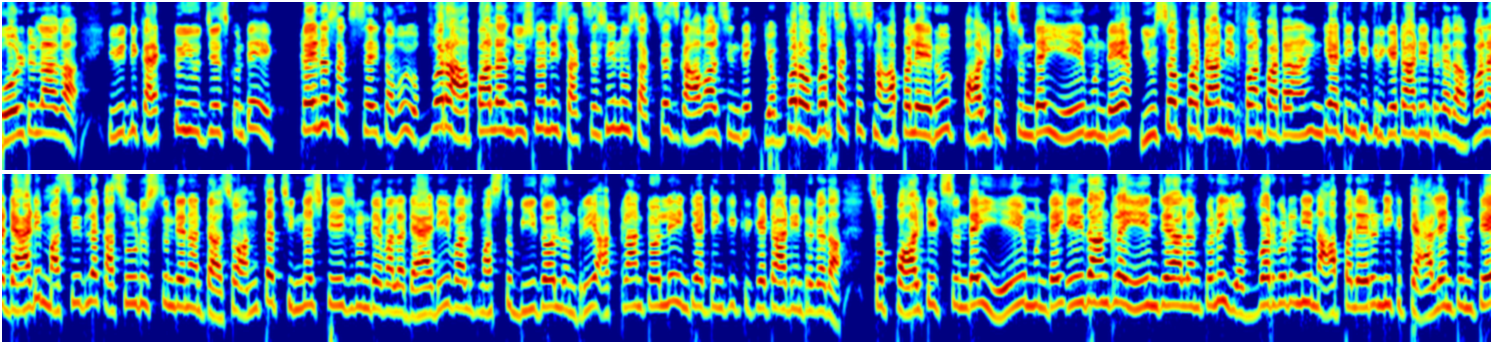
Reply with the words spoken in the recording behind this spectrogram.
గోల్డ్ లాగా వీటిని కరెక్ట్ యూజ్ చేసుకుంటే ఎట్లయినా సక్సెస్ అవుతావు ఎవరు ఆపాలని చూసినా నీ సక్సెస్ని నువ్వు సక్సెస్ కావాల్సిందే. ఎవరు ఎవ్వరు సక్సెస్ని ఆపలేరు. పాలిటిక్స్ ఉండే ఏముండే. యూసఫ్ పఠాన్ ఇర్ఫాన్ పఠాన్ అని ఇండియా టీం కి క్రికెట్ ఆడింటారు కదా. వాళ్ళ డాడీ మసీద్లో కసూడుస్తుండేనంట. సో అంత చిన్న స్టేజ్ ఉండే వాళ్ళ డాడీ వాళ్ళు మస్తు బీదోళ్ళు ఉండ్రి అట్లాంటి వాళ్ళే ఇండియా టీం కి క్రికెట్ ఆడింటారు కదా. సో పాలిటిక్స్ ఉండే ఏముండే. ఏ దాంట్లో ఏం చేయాలనుకుని ఎవ్వరు కూడా నేను ఆపలేరు. నీకు టాలెంట్ ఉంటే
